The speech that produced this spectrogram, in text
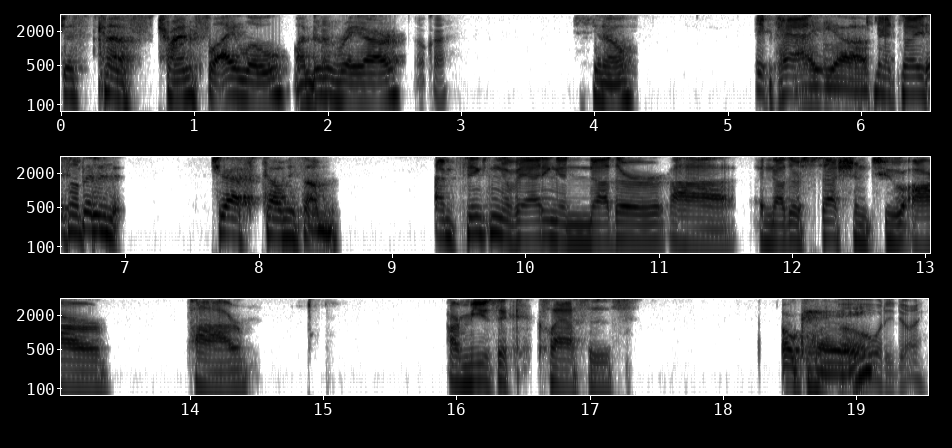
just kind of trying to fly low under the radar. Okay. You know, Hey Pat, I. Uh, can I tell you something? been. Jeff, tell me something. I'm thinking of adding another uh another session to our our our music classes. Okay. Oh, what are you doing?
